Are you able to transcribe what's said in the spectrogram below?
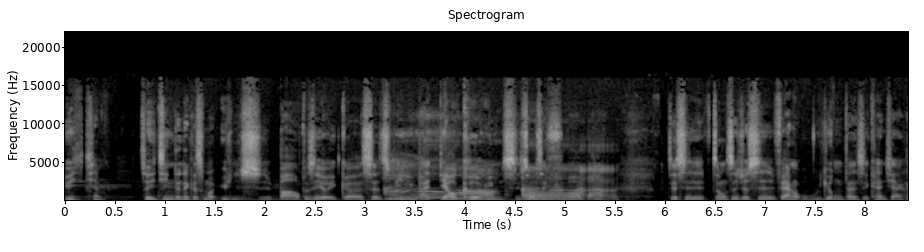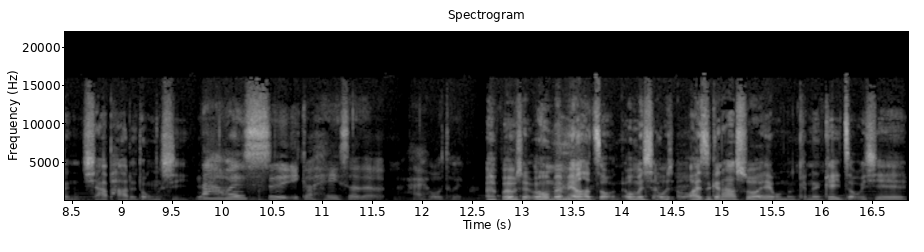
有点像最近的那个什么陨石包，不是有一个奢侈品品牌雕刻陨石做成一个包包，嗯嗯嗯就是总之就是非常无用，但是看起来很瞎趴的东西。那它会是一个黑色的海火腿吗？呃，不是，我们没有要走，我们想我我还是跟他说，哎、我们可能可以走一些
